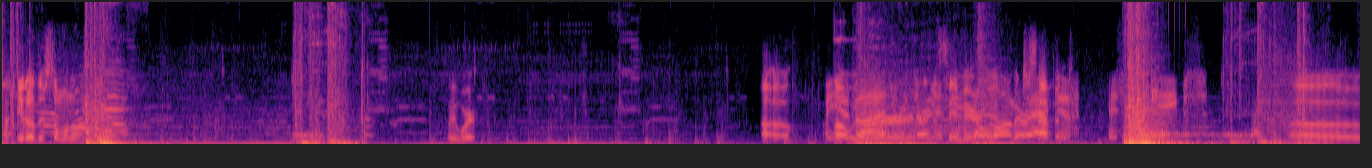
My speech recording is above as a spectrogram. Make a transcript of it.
Akito, there's someone on. Wait, where? Uh oh. I thought we were in the same area. What just happened? active. It's the capes. Oh.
